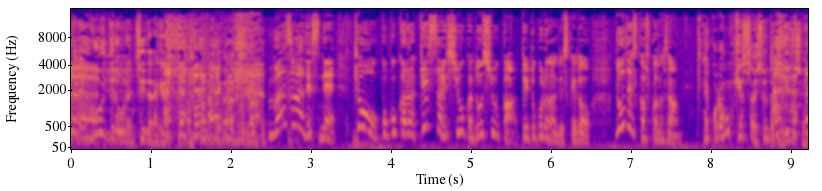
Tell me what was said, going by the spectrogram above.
なり動いてる俺についただけです。まずはですね、今日ここから決済しようかどうしようかというところなんですけど、どうですか深野さん？え、これはもう決済しといた方がいいでしょう。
